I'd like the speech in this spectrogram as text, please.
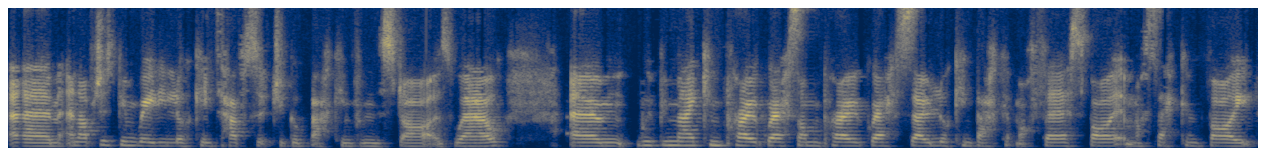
um, and I've just been really lucky to have such a good backing from the start as well. Um, we've been making progress on progress. So looking back at my first fight and my second fight,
